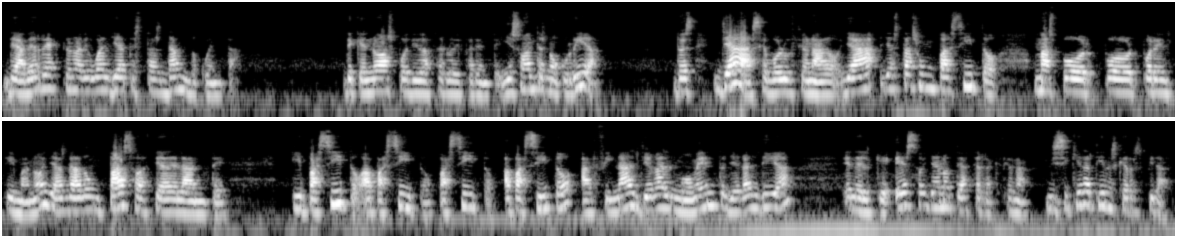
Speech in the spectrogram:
de haber reaccionado igual ya te estás dando cuenta de que no has podido hacerlo diferente. Y eso antes no ocurría. Entonces ya has evolucionado, ya, ya estás un pasito más por, por, por encima, ¿no? Ya has dado un paso hacia adelante. Y pasito a pasito, pasito a pasito, al final llega el momento, llega el día en el que eso ya no te hace reaccionar. Ni siquiera tienes que respirar.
